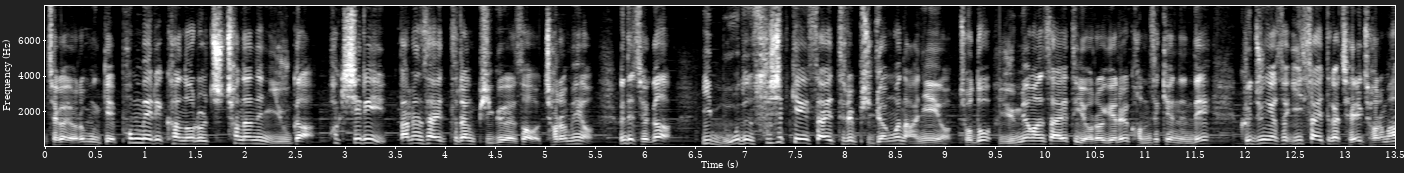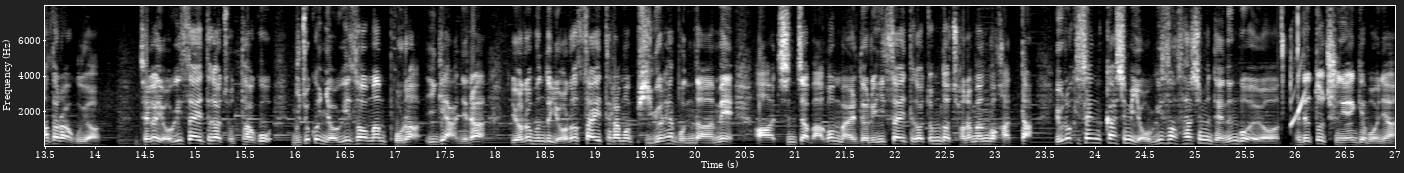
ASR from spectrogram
제가 여러분께 폰메리카노를 추천하는 이유가 확실히 다른 사이트랑 비교해서 저렴해요. 근데 제가 이 모든 수십 개의 사이트를 비교한 건 아니에요. 저도 유명한 사이트 여러 개를 검색했는데 그 중에서 이 사이트가 제일 저렴하더라고요 제가 여기 사이트가 좋다고 무조건 여기서만 보라. 이게 아니라 여러분도 여러 사이트를 한번 비교를 해본 다음에 아 진짜 마건 말대로 이 사이트가 좀 더 저렴한 것 같다. 이렇게 생각하시면 여기서 사시면 되는 거예요. 근데 또 중요한 게 뭐냐?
